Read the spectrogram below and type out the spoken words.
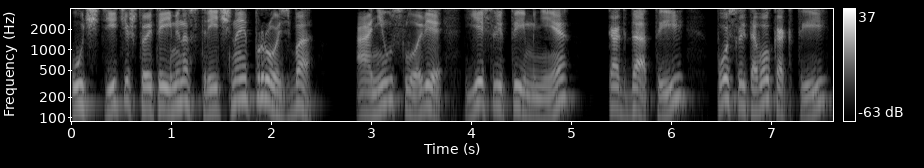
Учтите, что это именно встречная просьба, а не условие «если ты мне», «когда ты», «после того, как ты».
